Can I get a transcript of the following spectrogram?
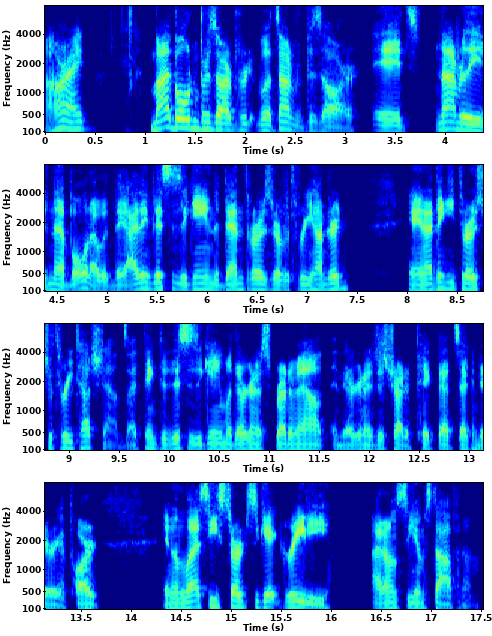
All right. My bold and bizarre, well, it's not bizarre. It's not really even that bold. I wouldn't think. I think this is a game that Ben throws for over 300, and I think he throws for three touchdowns. I think that this is a game where they're going to spread him out and they're going to just try to pick that secondary apart. And unless he starts to get greedy, I don't see him stopping him.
